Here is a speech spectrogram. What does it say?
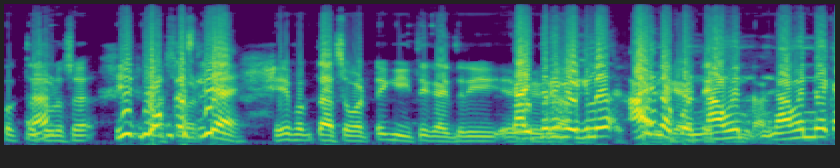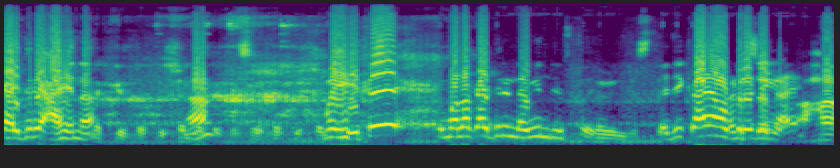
फक्त? थोडस ही कसली आहे. हे फक्त असं वाटतं की इथे काहीतरी काहीतरी वेगळं आहे ना पण नाविन नाविन्य काहीतरी आहे ना? मग इथे तुम्हाला काहीतरी नवीन दिसतोय. नवीन दिसतंय. त्याची काय आहे? हा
